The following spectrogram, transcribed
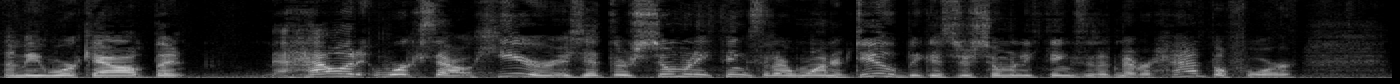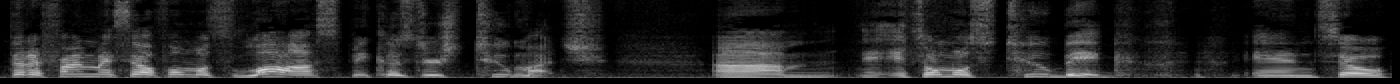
let me work out. But how it works out here is that there's so many things that I want to do because there's so many things that I've never had before that I find myself almost lost because there's too much. Um, it's almost too big. And so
